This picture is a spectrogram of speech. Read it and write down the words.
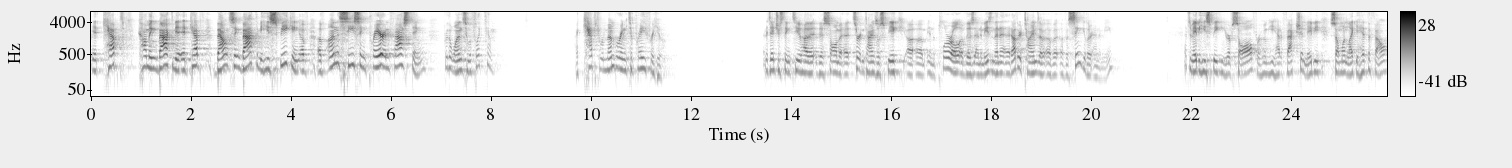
it kept coming back to me. It kept bouncing back to me. He's speaking of, of unceasing prayer and fasting for the ones who afflict him. I kept remembering to pray for you. And it's interesting, too, how this psalm at certain times will speak uh, uh, in the plural of those enemies, and then at other times of, of, a, of a singular enemy. And so maybe he's speaking here of Saul, for whom he had affection, maybe someone like Ahithophel.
